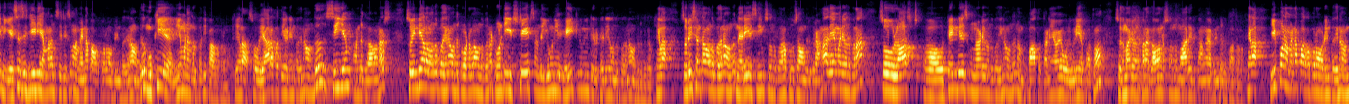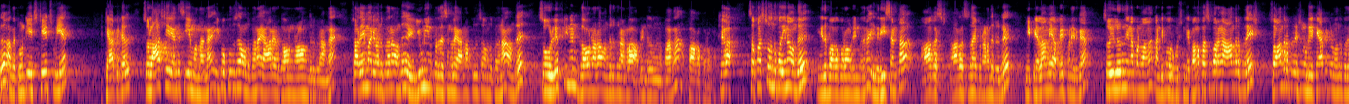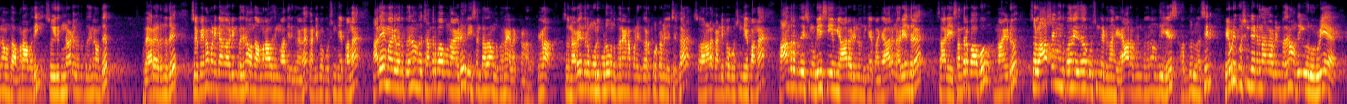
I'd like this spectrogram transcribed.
இன்னைக்கு SSGD MM சீரிஸ்ல நம்ம என்ன பார்க்க போறோம் அப்படின்னு பார்த்தீங்கன்னா வந்து முக்கிய நியமனங்கள் பத்தி பார்க்க போறோம் ஓகேங்களா? ஸோ யாரை பத்தி அப்படின்னு பார்த்தீங்கன்னா வந்து சிஎம் அண்ட் கவர்னர்ஸ் ஸோ இந்தியாவில் வந்து பார்த்தீங்கன்னா வந்து டோட்டலாக வந்து பார்த்தீங்கன்னா twenty eight states and union eight union territory வந்து பார்த்தீங்கன்னா வந்துருக்குது ஓகேங்களா? ஸோ ரீசெண்டாக வந்து பார்த்தீங்கன்னா வந்து நிறைய சீம்ஸ் வந்து பார்த்தீங்கன்னா புதுசாக வந்திருக்காங்க அதே மாதிரி வந்து பார்த்தீங்கன்னா ஸோ லாஸ்ட் ஒரு டென் டேஸ்க்கு முன்னாடி வந்து பார்த்தீங்கன்னா வந்து நம்ம பார்த்தோம். தனியாகவே ஒரு வீடியோ பார்த்தோம். ஸோ இது மாதிரி வந்து பார்த்தீங்கன்னா கவர்னர்ஸ் வந்து மாறி இருக்காங்க அப்படின்றது பார்த்தோம் ஓகேங்களா? இப்போ நம்ம என்ன பார்க்க போகிறோம் அப்படின்னு பார்த்தீங்கன்னா வந்து அந்த டுவெண்ட்டி எயிட் ஸ்டேட்ஸ் உடைய கேபிட்டல் ஸோ லாஸ்ட் இயர் வந்து சிஎம் வந்தாங்க. இப்போ புதுசாக வந்து பார்த்தீங்கன்னா யார் யார் கவர்னராக வந்துருக்குறாங்க? ஸோ அதே மாதிரி வந்து பார்த்தீங்கன்னா வந்து யூனியன் பிரதேசங்களில் யாருன்னா புதுசாக வந்து பார்த்தீங்கன்னா வந்து ஸோ லெஃப்டினன்ட் கவர்னராக வந்துருக்குறாங்களா அப்படின்றத வந்து பார்க்க பார்க்க போகிறோம் ஓகேங்களா ஸோ ஃபர்ஸ்ட் வந்து பார்த்தீங்கன்னா வந்து எது பார்க்க போகிறோம் அப்படின்னு பார்த்தீங்கன்னா இது ரீசெண்டாக ஆகஸ்ட் ஆகஸ்ட் தான் இப்போ நடந்துட்டு இருக்கு. இப்போ எல்லாமே அப்டேட் பண்ணியிருக்கேன். ஸோ இருந்து என்ன பண்ணுவாங்க? கண்டிப்பாக ஒரு கொஸ்டின் கேட்பாங்க. ஃபர்ஸ்ட் பாருங்க ஆந்திர பிரதேஷ் ஸோ ஆந்திர பிரதேஷனுடைய கேபிட்டல் வந்து பார்த்தீங்கன்னா வந்து அமராவதி. ஸோ இதுக்கு முன்னாடி வந்து பார்த்தீங்கன்னா வந்து வேற இருந்தது. ஸோ இப்போ என்ன பண்ணிட்டாங்க அப்படின்னு பார்த்தீங்கன்னா வந்து அமராவதியின் மாற்றிருக்கிறாங்க கண்டிப்பாக கொஸ்டின் கேட்பாங்க. அதே மாதிரி வந்து பார்த்தீங்கன்னா வந்து சந்திரபாபு நாயுடு ரீசெண்டாக தான் வந்து பார்த்தீங்கன்னா எலெக்ட் ஆனார். ஓகேங்களா ஸோ நரேந்திர மோடி கூட வந்து பார்த்தீங்கன்னா என்ன பண்ணியிருக்காரு கூட்டணி வச்சிருக்காரு. ஸோ அதனால் கண்டிப்பாக கொஸ்டின் கேட்பாங்க. ஆந்திர பிரதேசனுடைய சிஎம் யார் அப்படின்னு வந்து கேட்பாங்க. யார்? Narendra sorry Chandrababu Naidu. So last time வந்து பார்த்தீங்கன்னா இதுதான் கொஸ்டின் கேட்டிருந்தாங்க. யார் அப்படின்னு பார்த்தீங்கன்னா வந்து எஸ் அப்துல் நசீர். எப்படி கொஸ்டின் கேட்டிருந்தாங்க அப்படின்னு பார்த்தீங்கன்னா வந்து இவருடைய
